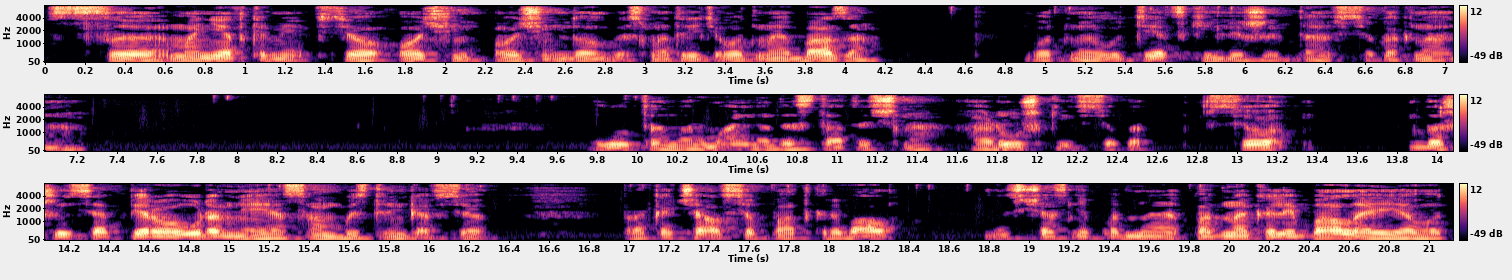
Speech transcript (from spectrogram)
с монетками все очень-очень долго. Смотрите, вот моя база. Вот мой лутецкий лежит, да, все как надо. Лута нормально, достаточно. Оружки, все как все до 61 уровня я сам быстренько все прокачал, все пооткрывал. Но сейчас мне подна, поднаколебало, и я вот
